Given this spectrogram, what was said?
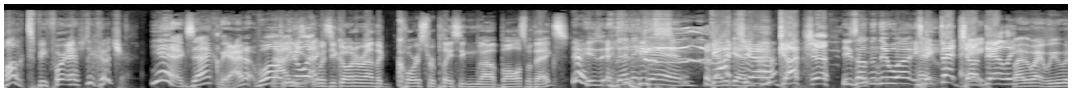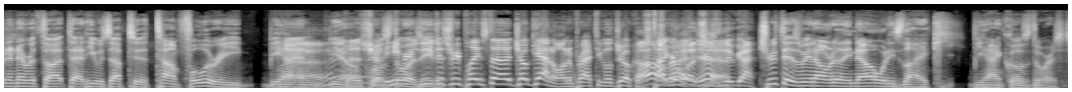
Punk'd before Ashton Kutcher. Yeah, exactly. I don't. Well, Now you know he's- what? was he going around the course replacing uh, balls with eggs? Yeah, he's Then again, then gotcha, again- gotcha. He's on the new. Uh, Take that, John Hey, Daly. By the way, we would have never thought that he was up to tomfoolery behind you know That is true. closed He, re- doors he either. just replaced uh, Joe Gatto on Impractical Jokers. Oh, Tiger right, Woods is yeah. the new guy. Truth is, we don't really know what he's like behind closed doors.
